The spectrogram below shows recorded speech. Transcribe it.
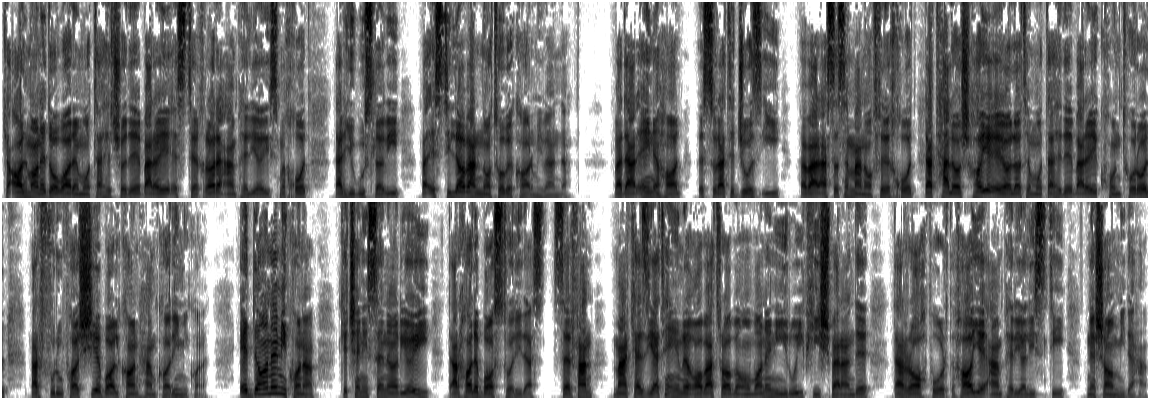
که آلمان دوباره متحد شده برای استقرار امپریالیسم خود در یوگسلاوی و استیلا بر ناتو به کار میبندند و در عین حال به صورت جزئی و بر اساس منافع خود در تلاش های ایالات متحده برای کنترل بر فروپاشی بالکان همکاری می کند. ادعا نمی کنم که چنین سناریویی در حال باستولید است. صرفا مرکزیت این رقابت را به عنوان نیروی پیشبرنده در راهپردهای امپریالیستی نشان می دهم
